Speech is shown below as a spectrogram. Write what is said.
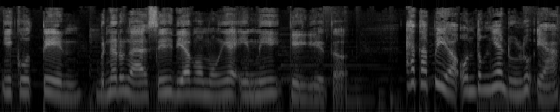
ngikutin. Bener nggak sih dia ngomongnya ini kayak gitu? Eh tapi ya untungnya dulu ya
